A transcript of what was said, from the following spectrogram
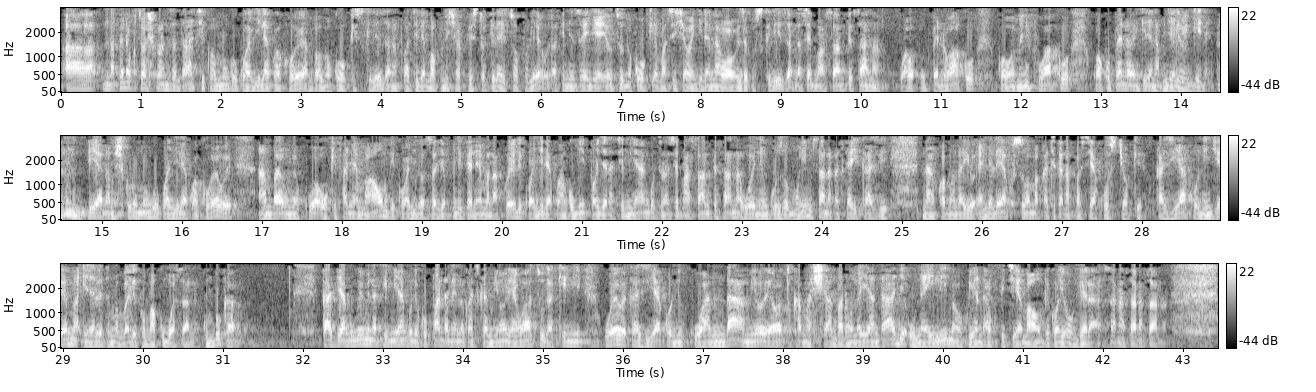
Uh, napenda kutoa shukrani za dhati kwa mungu kwa ajili ya kwako wewe ambao umekuwa ukisikiliza na kufuatilia mafundisho ya kristo kila itwapo leo lakini zaidi ya yote umekuwa ukihamasisha wengine nao waweze kusikiliza. Nasema asante sana kwa upendo wako kwa uaminifu wako kwa kupenda wengine na kujali wengine. Pia namshukuru mungu kwa ajili ya kwako wewe ambaye umekuwa ukifanya maombi kwa ajili ya usaji wa vipindi vya neema na kweli kwa ajili ya kwangu mii pamoja na timu yangu. Tunasema asante sana. Wewe ni nguzo muhimu sana katika hii kazi na kwa maana hiyo endelea kusimama katika nafasi yako usichoke. Kazi yako ni njema inaleta mabadiliko makubwa sana. Kumbuka kazi yangu mimi na timu yangu ni kupanda neno katika mioyo ya watu lakini wewe kazi yako ni kuandaa mioyo ya watu kama shamba. Na unaiandaaje unailima kwa kuiandaa kupitia maombi. Kwa hiyo ongera sana sana sana.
